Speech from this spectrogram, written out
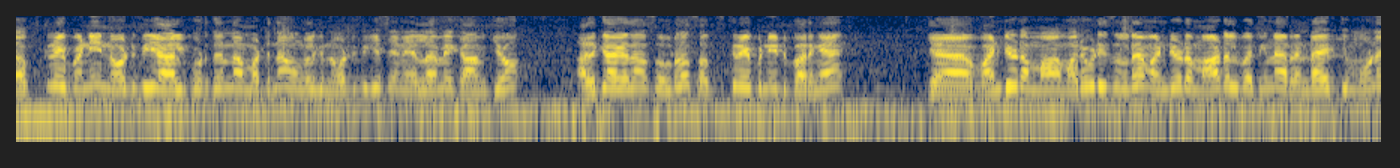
சப்ஸ்கிரைப் பண்ணி நோட்டிஃபை ஆள் கொடுத்துருந்தா மட்டும்தான் உங்களுக்கு நோட்டிஃபிகேஷன் எல்லாமே காமிக்கும். அதுக்காக தான் சொல்கிறோம் சப்ஸ்கிரைப் பண்ணிட்டு பாருங்கள் வண்டியோட மா மறுபடியும் சொல்றேன் வண்டியோட மாடல் பார்த்தீங்கன்னா ரெண்டாயிரத்தி மூணு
